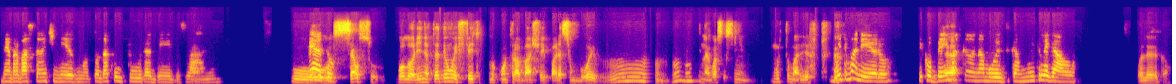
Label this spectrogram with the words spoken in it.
Lembra bastante mesmo toda a cultura deles lá. É. Né? O Beto. Celso Bolorini até deu um efeito no contrabaixo aí, parece um boi. um negócio assim, muito maneiro. Muito maneiro. Ficou bem é. bacana a música, muito legal. Foi legal.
